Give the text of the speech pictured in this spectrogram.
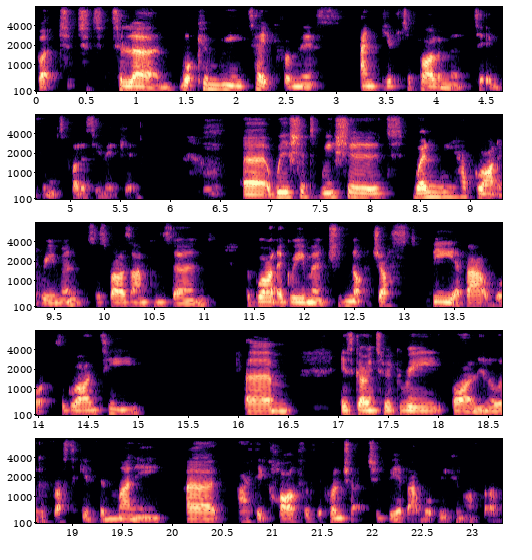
but to, to, to learn what can we take from this and give to Parliament to influence policy making uh, we should we should when we have grant agreements, as far as I'm concerned, a grant agreement should not just be about what the grantee um, is going to agree on in order for us to give them money. Uh, I think half of the contract should be about what we can offer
